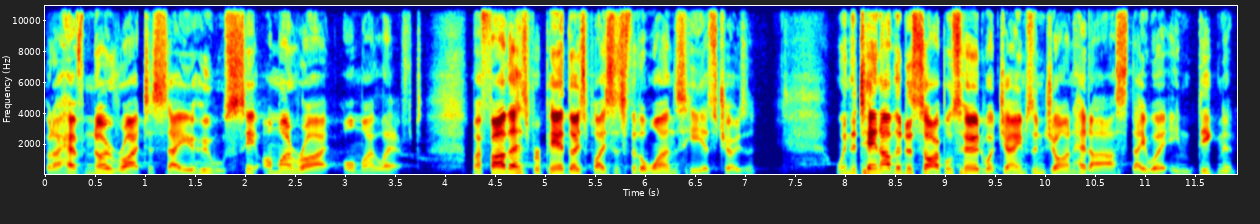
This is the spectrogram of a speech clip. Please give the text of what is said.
but I have no right to say who will sit on my right or my left. My Father has prepared those places for the ones he has chosen. When the ten other disciples heard what James and John had asked, they were indignant.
